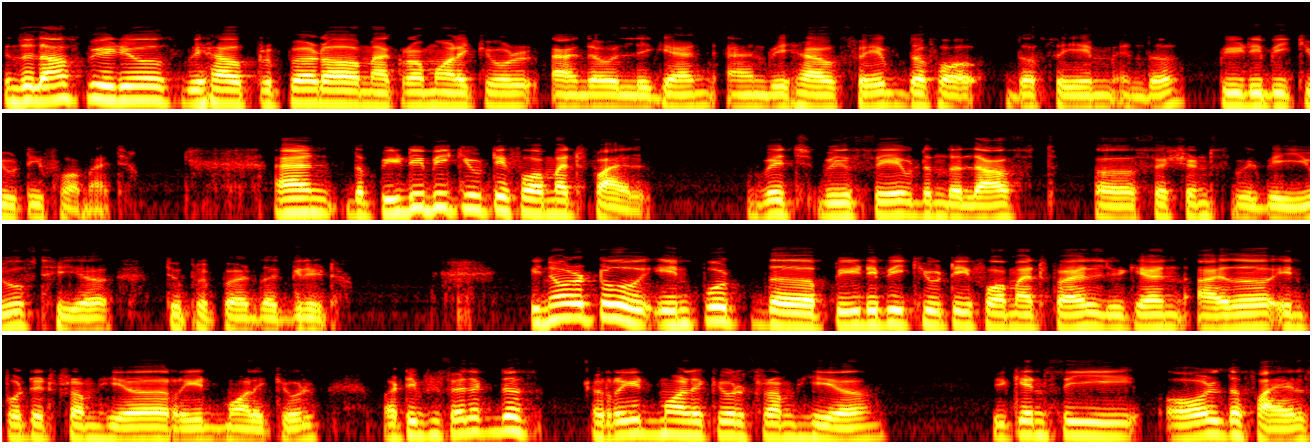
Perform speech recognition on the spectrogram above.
in the last videos, we have prepared our macromolecule and our ligand and we have saved the, the same in the PDBQT format. And the PDBQT format file, which we saved in the last uh, sessions, will be used here to prepare the grid. In order to input the PDBQT format file, you can either input it from here, read molecule. But if you select this read molecule from here, you can see all the files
